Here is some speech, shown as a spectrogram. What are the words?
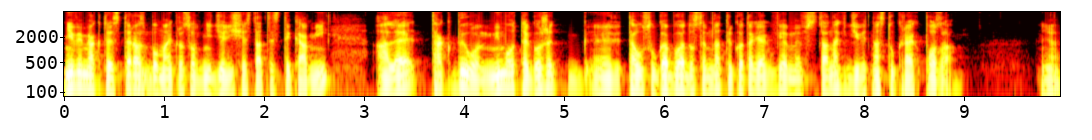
Nie wiem jak to jest teraz, bo Microsoft nie dzieli się statystykami, ale tak było, mimo tego, że ta usługa była dostępna tylko tak jak wiemy w Stanach i 19 krajach poza. Nie?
